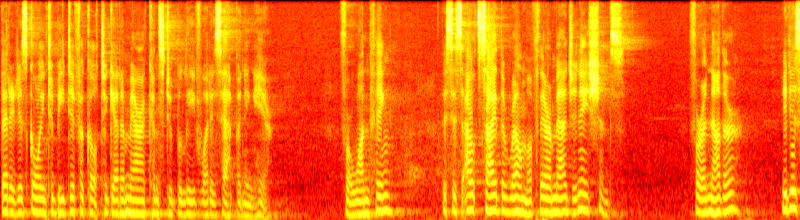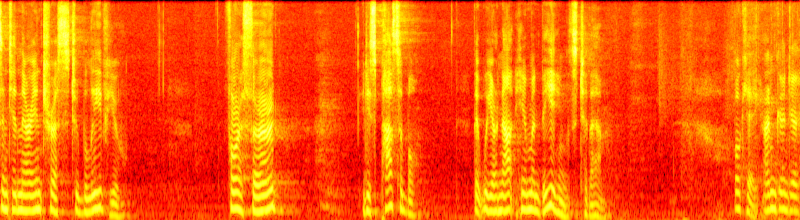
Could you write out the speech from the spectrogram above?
that it is going to be difficult to get Americans to believe what is happening here. For one thing, this is outside the realm of their imaginations. For another, it isn't in their interest to believe you. For a third, it is possible that we are not human beings to them. Okay, I'm going to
